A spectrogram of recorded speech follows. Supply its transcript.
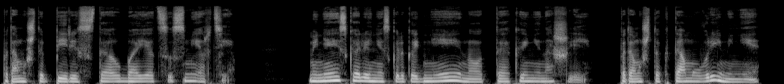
потому что перестал бояться смерти. Меня искали несколько дней, но так и не нашли, потому что к тому времени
